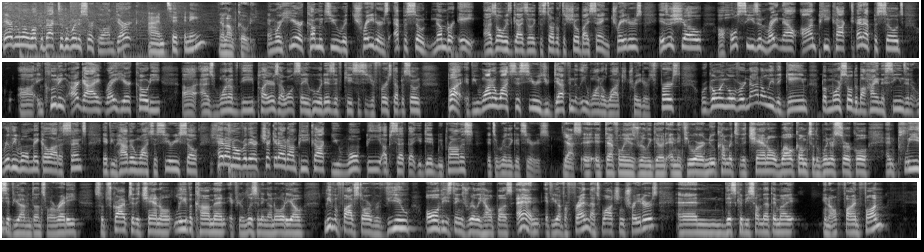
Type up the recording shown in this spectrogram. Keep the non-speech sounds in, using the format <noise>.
Hey everyone, welcome back to the Winner Circle. I'm Derrick. I'm Tiffany. And I'm Cody. And we're here coming to you with Traitors, episode number eight. As always, guys, I like to start off the show by saying Traitors is a show, a whole season right now on Peacock, 10 episodes, uh, including our guy right here, Cody, uh, as one of the players. I won't say who it is in case this is your first episode, but if you want to watch this series, you definitely want to watch Traitors first. We're going over not only the game, but more so the behind the scenes, and it really won't make a lot of sense if you haven't watched the series. So head on over there, check it out on Peacock. You won't be upset that you did. We promise. It's a really good series. Yes, it, it, definitely is really good. And if you are a newcomer to the channel, welcome to the Winner Circle. And please, if you haven't done so already, subscribe to the channel, leave a comment. If you're listening on audio, leave a five star review. All these things really help us. And if you have a friend that's watching traitors and this could be something that they might, you know, find fun,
